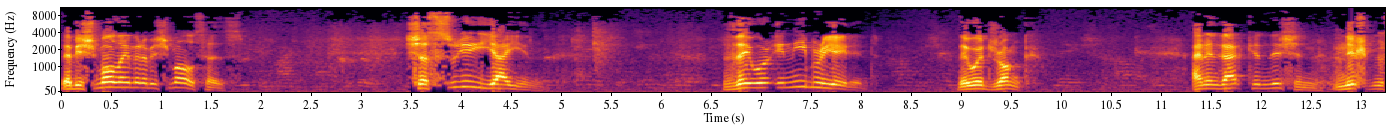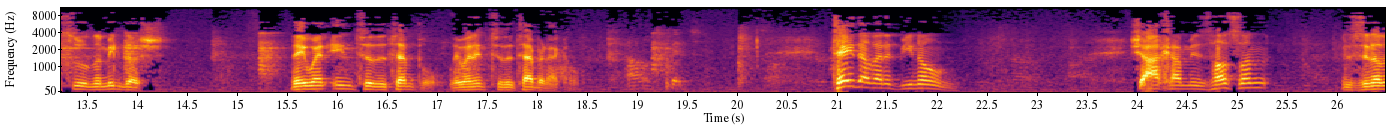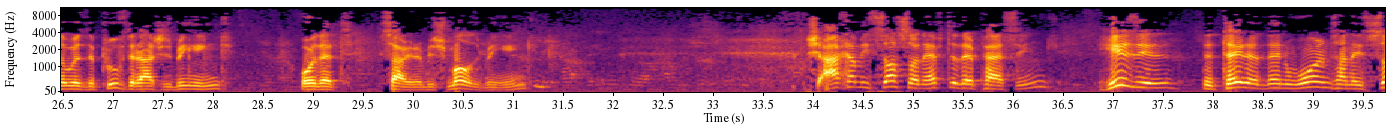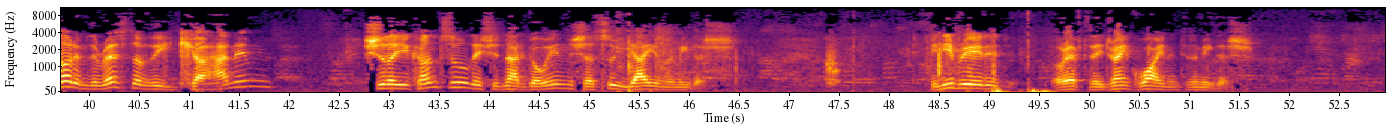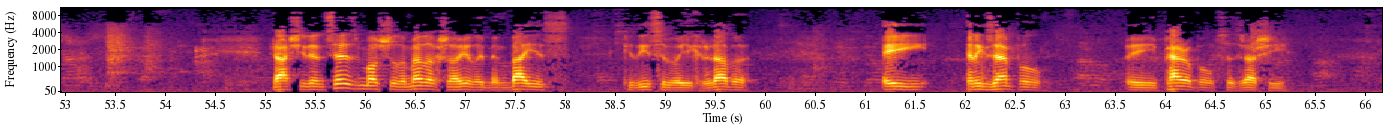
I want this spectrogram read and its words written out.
Rabbi Shmuel, Rabbi Shmuel says, Shasuyi Yayin. They were inebriated. They were drunk. And in that condition, Nichnasu Lamigdash, they went into the temple. They went into the tabernacle. Teda, let it be known. Sha'acham is Hassan. This is in other words the proof that Rashi is bringing, or that, sorry, Rabbi Shmuel is bringing, Sh'acham isoson, after their passing, Hizir, the Torah then warns Hanesorim, the rest of the Kahanim, yikansu, they should not go in. Shasu yayin lemigdash. Inebriated, or after they drank wine into the migdash. Rashi then says, Moshe lemelech shayil ben bayis, kedisa vayikr A, an example, a parable, says Rashi,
